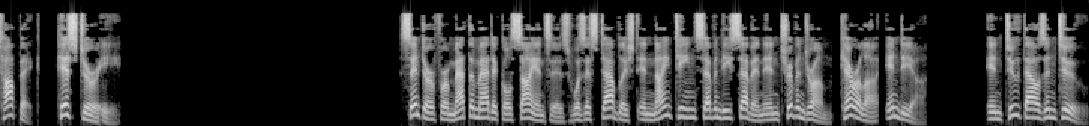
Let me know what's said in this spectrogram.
Topic: History Centre for Mathematical Sciences was established in 1977 in Trivandrum, Kerala, India. In 2002,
